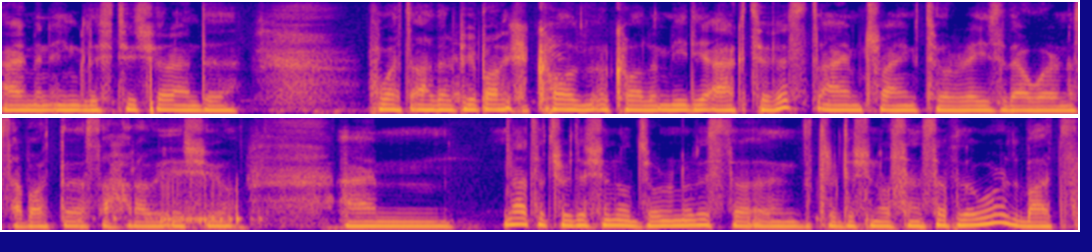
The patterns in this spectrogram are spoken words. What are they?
I'm an English teacher and. Uh, what other people call call media activists. I'm trying to raise the awareness about the Sahrawi issue. I'm not a traditional journalist uh, in the traditional sense of the word, but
